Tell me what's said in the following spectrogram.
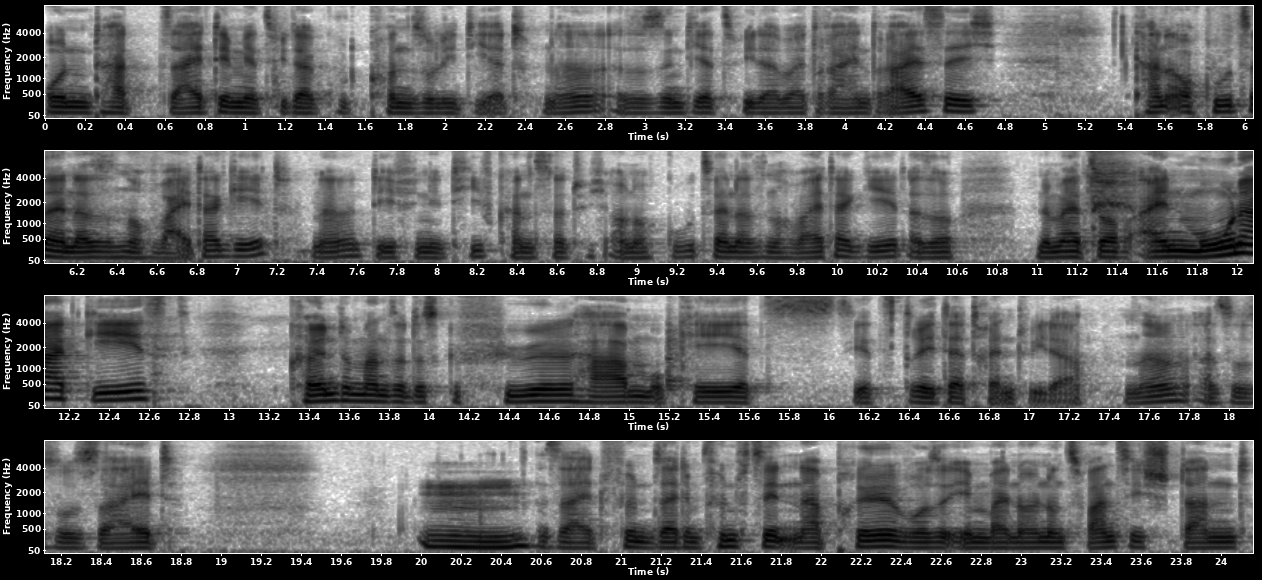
und hat seitdem jetzt wieder gut konsolidiert. Ne? Also sind jetzt wieder bei 33. Kann auch gut sein, dass es noch weitergeht. Ne? Definitiv kann es natürlich auch noch gut sein, dass es noch weitergeht. Also, wenn du mal jetzt so auf einen Monat gehst, könnte man so das Gefühl haben, okay, jetzt, jetzt dreht der Trend wieder. Ne? Also, so seit, mhm. seit, seit dem 15. April, wo sie eben bei 29 stand,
